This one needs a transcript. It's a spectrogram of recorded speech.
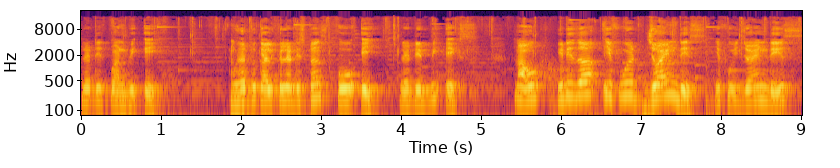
Let it point be A. We have to calculate distance OA let it be X. Now it is a if we join this if we join this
